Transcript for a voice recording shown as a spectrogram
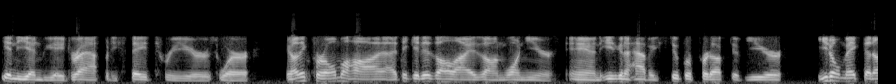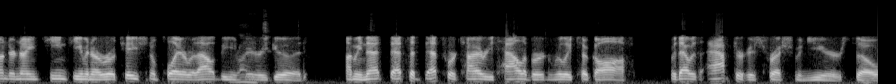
in the NBA draft, but he stayed three years. Where, you know, I think for Omaha, I think it is all eyes on one year, and he's going to have a super productive year. You don't make that under 19 team and a rotational player without being Right. very good. I mean, that that's a, that's where Tyrese Halliburton really took off, but that was after his freshman year. So,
